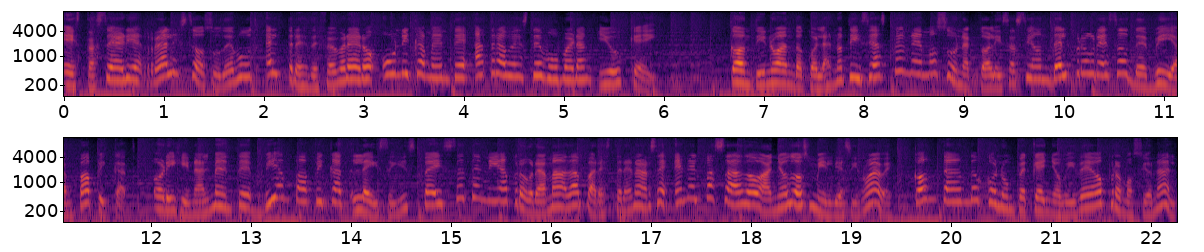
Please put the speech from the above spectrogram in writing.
Esta serie realizó su debut el 3 de febrero únicamente a través de Boomerang UK. Continuando con las noticias, tenemos una actualización del progreso de Bee Puppycat. Originalmente, Bee Puppycat Lazy Space se tenía programada para estrenarse en el pasado año 2019, contando con un pequeño video promocional,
